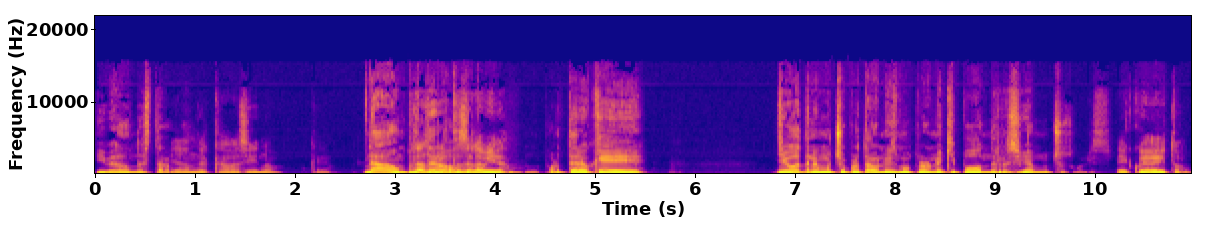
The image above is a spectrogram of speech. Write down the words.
Y ve dónde está. y dónde acaba así, ¿no? Que- No, un Las portero, vueltas de la vida. un portero que llegó a tener mucho protagonismo, pero en un equipo donde recibía muchos goles. Eh, cuidadito.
